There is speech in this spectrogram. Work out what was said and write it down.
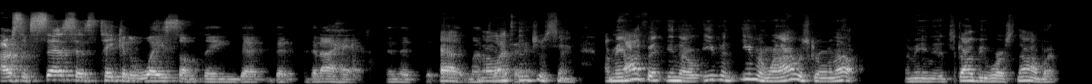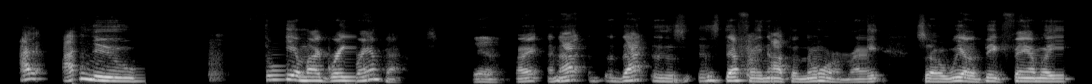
our success has taken away something that that that I had and that, that yeah, no, that's interesting. I mean, I think you know, even even when I was growing up, I mean, it's got to be worse now, but I I knew three of my great grandparents. Yeah. Right. And that that is is definitely not the norm, right? So we had a big family.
